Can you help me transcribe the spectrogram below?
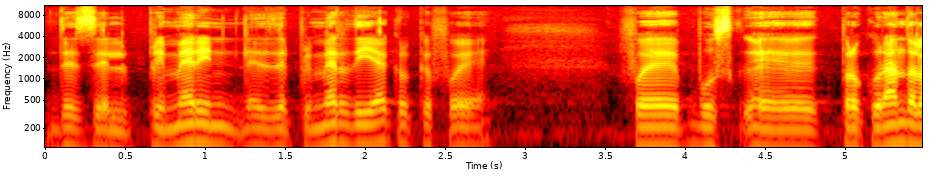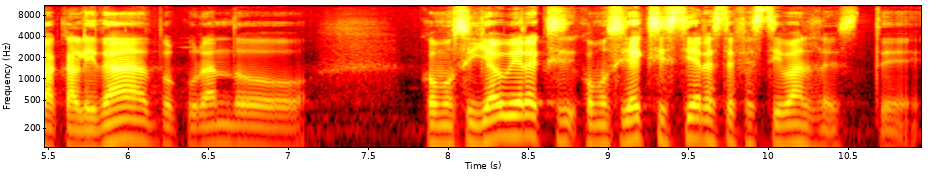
desde el, primer, desde el primer día creo que fue, fue eh, procurando la calidad, procurando como si ya hubiera como si ya existiera este festival este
